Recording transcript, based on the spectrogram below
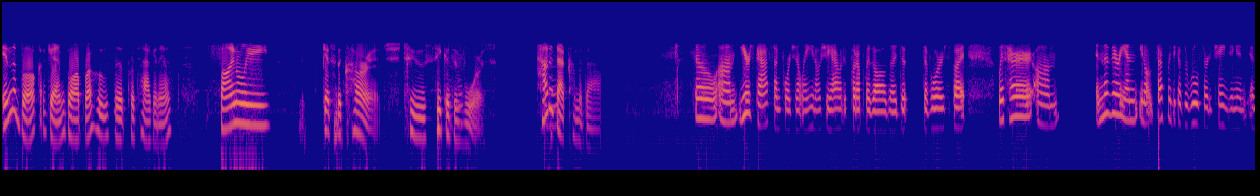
in the book again barbara who's the protagonist finally gets the courage to seek a mm-hmm. divorce how did mm-hmm. that come about so um years passed unfortunately you know she had to put up with all the d- divorce but with her, um, in the very end, you know, definitely because the rules started changing and, and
